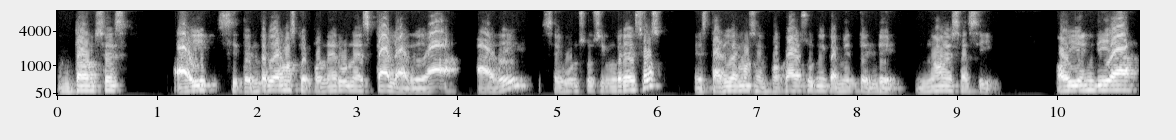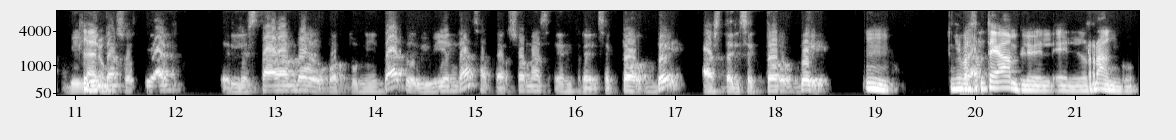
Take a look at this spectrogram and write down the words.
Entonces, ahí si tendríamos que poner una escala de A a D, según sus ingresos, estaríamos enfocados únicamente en D. No es así. Hoy en día, vivienda social eh, le está dando oportunidad de viviendas a personas entre el sector B hasta el sector D. Mm. Es bastante amplio el, el rango.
